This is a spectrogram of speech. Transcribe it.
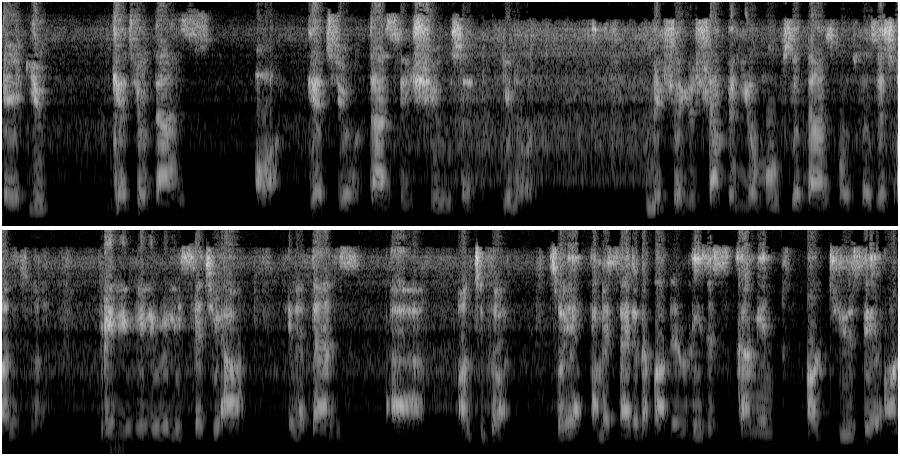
It, you get your dance on, get your dancing shoes, and you know, make sure you sharpen your moves, your dance moves, because this one is gonna really, really, really set you out in a dance uh, unto God. So yeah, I'm excited about the release. It's coming on Tuesday on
